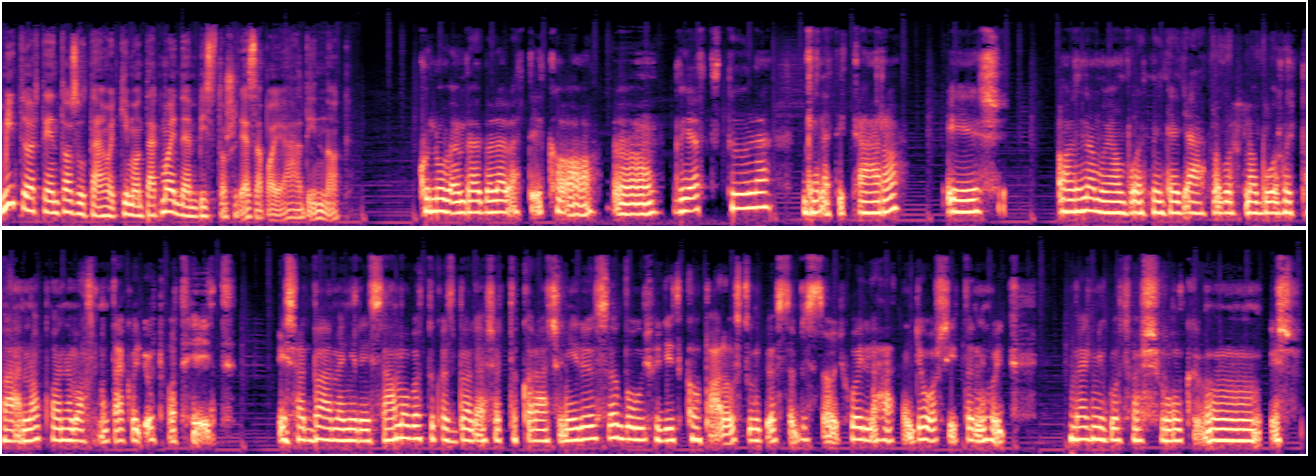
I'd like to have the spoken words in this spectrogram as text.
Mi történt azután, hogy kimondták, majdnem biztos, hogy ez a baj Ádinnak? Akkor novemberben levették a, a vért tőle genetikára, és az nem olyan volt, mint egy átlagos labor, hogy pár nap, hanem azt mondták, hogy 5-6 hét. És hát bármennyire is számogattuk, az beleesett a karácsonyi időszakba, úgyhogy itt kapálóztunk össze-vissza, hogy hogy lehetne gyorsítani, hogy megnyugodhassunk, mm, és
